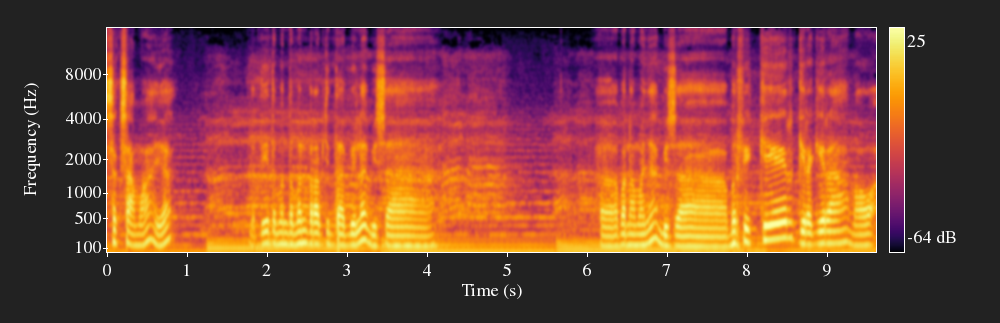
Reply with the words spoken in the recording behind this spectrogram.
seksama ya. Jadi teman-teman para pecinta bila bisa uh, apa namanya bisa berpikir kira-kira mau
